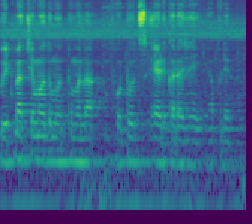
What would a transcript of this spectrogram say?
बीटमार्कच्या मधोमध तुम्हाला फोटोज ॲड करायचे आहे आपल्याला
